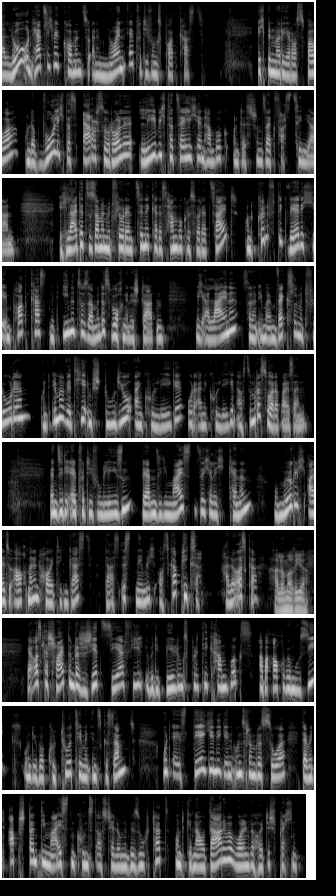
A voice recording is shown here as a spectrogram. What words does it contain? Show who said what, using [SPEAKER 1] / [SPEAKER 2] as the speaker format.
[SPEAKER 1] Hallo und herzlich willkommen zu einem neuen Elbvertiefungspodcast. Ich bin Maria Rossbauer und obwohl ich das R so rolle, lebe ich tatsächlich hier in Hamburg und das schon seit fast zehn Jahren. Ich leite zusammen mit Florian Zinnecker das Hamburg-Ressort der Zeit und künftig werde ich hier im Podcast mit Ihnen zusammen das Wochenende starten. Nicht alleine, sondern immer im Wechsel mit Florian und immer wird hier im Studio ein Kollege oder eine Kollegin aus dem Ressort dabei sein. Wenn Sie die Elbvertiefung lesen, werden Sie die meisten sicherlich kennen, womöglich also auch meinen heutigen Gast. Das ist nämlich Oskar Pixer. Hallo Oskar.
[SPEAKER 2] Hallo Maria.
[SPEAKER 1] Ja, Oskar schreibt und recherchiert sehr viel über die Bildungspolitik Hamburgs, aber auch über Musik und über Kulturthemen insgesamt. Und er ist derjenige in unserem Ressort, der mit Abstand die meisten Kunstausstellungen besucht hat. Und genau darüber wollen wir heute sprechen.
